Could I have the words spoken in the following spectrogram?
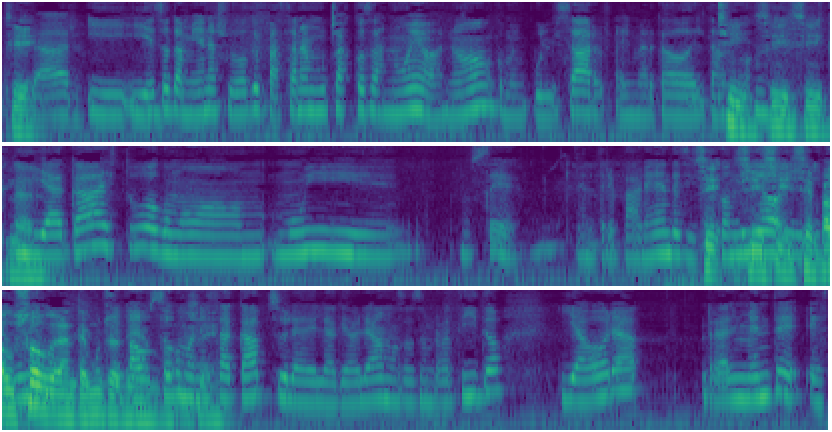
Sí. Claro. y, y eso también ayudó que pasaran muchas cosas nuevas, ¿no? Como impulsar el mercado del tango. Sí, sí, sí, claro. Y acá estuvo como muy, no sé, entre paréntesis, Sí, escondido. sí, sí, y- se y pausó como- durante mucho se pausó tiempo, como en esa cápsula de la que hablábamos hace un ratito y ahora realmente es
